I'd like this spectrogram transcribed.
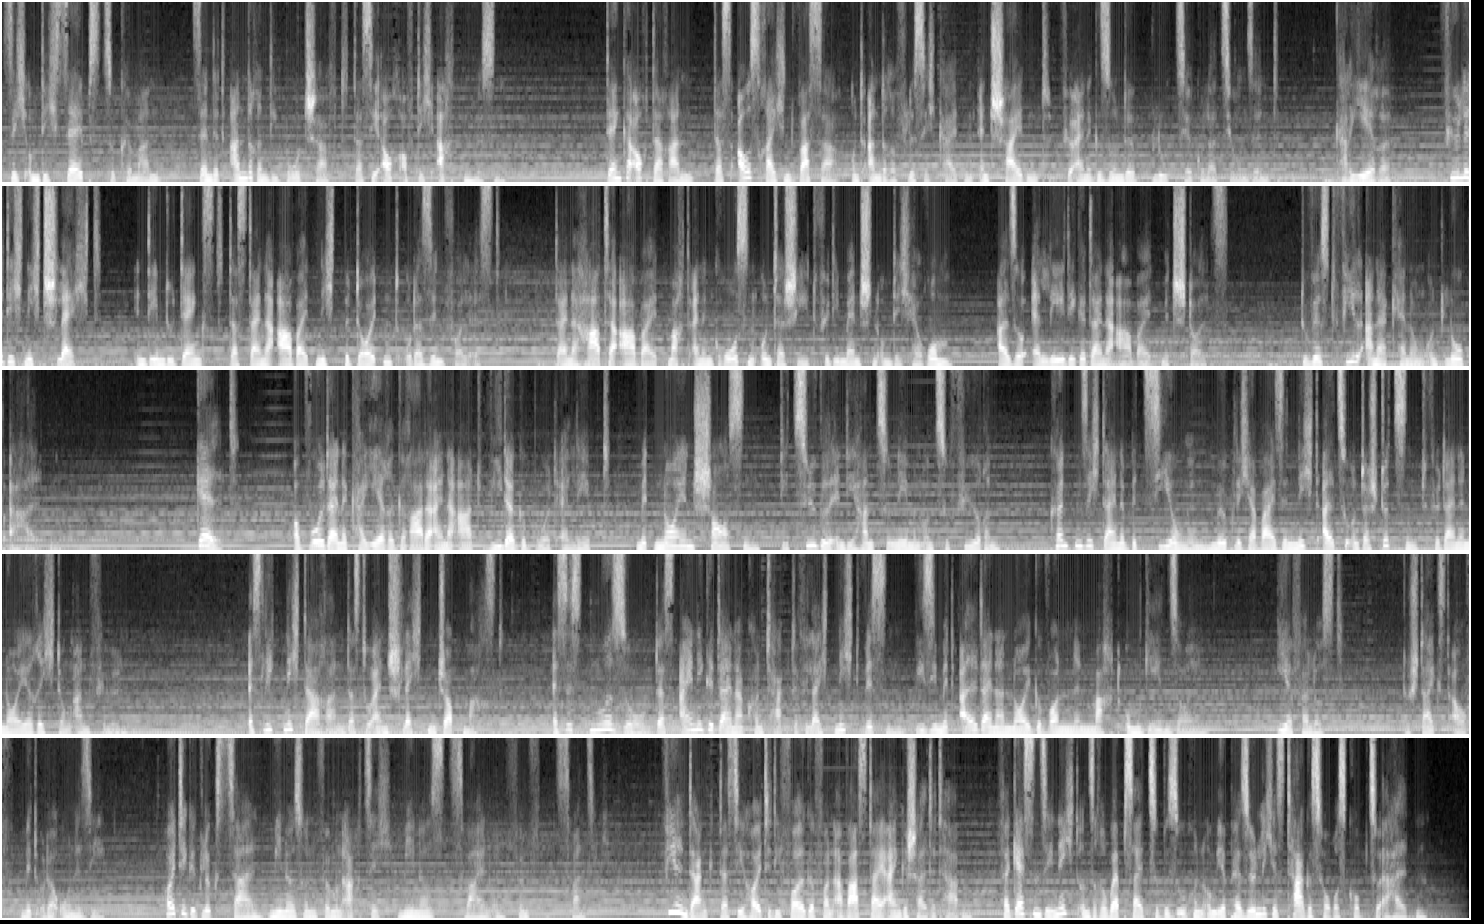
Sich um dich selbst zu kümmern, sendet anderen die Botschaft, dass sie auch auf dich achten müssen. Denke auch daran, dass ausreichend Wasser und andere Flüssigkeiten entscheidend für eine gesunde Blutzirkulation sind. Karriere. Fühle dich nicht schlecht, indem du denkst, dass deine Arbeit nicht bedeutend oder sinnvoll ist. Deine harte Arbeit macht einen großen Unterschied für die Menschen um dich herum, also erledige deine Arbeit mit Stolz. Du wirst viel Anerkennung und Lob erhalten. Geld. Obwohl deine Karriere gerade eine Art Wiedergeburt erlebt, mit neuen Chancen, die Zügel in die Hand zu nehmen und zu führen, könnten sich deine Beziehungen möglicherweise nicht allzu unterstützend für deine neue Richtung anfühlen. Es liegt nicht daran, dass du einen schlechten Job machst. Es ist nur so, dass einige deiner Kontakte vielleicht nicht wissen, wie sie mit all deiner neu gewonnenen Macht umgehen sollen. Ihr Verlust. Du steigst auf, mit oder ohne sie. Heutige Glückszahlen minus 185, minus 22. Vielen Dank, dass Sie heute die Folge von Avastai eingeschaltet haben. Vergessen Sie nicht, unsere Website zu besuchen, um Ihr persönliches Tageshoroskop zu erhalten.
